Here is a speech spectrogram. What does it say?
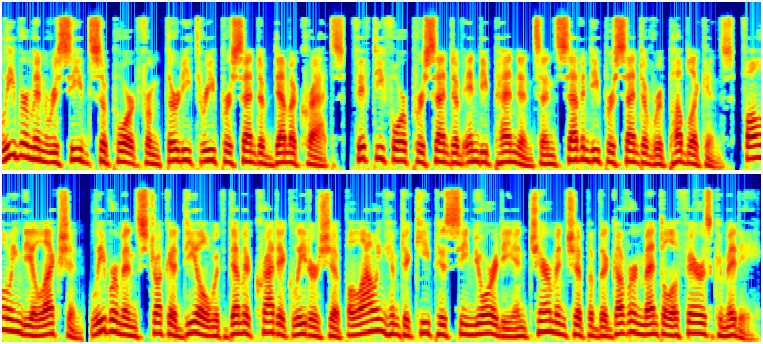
Lieberman received support from 33% of Democrats, 54% of independents, and 70% of Republicans. Following the election, Lieberman struck a deal with Democratic leadership allowing him to keep his seniority and chairmanship of the Governmental Affairs Committee.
